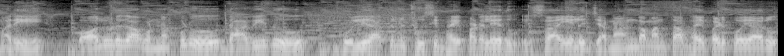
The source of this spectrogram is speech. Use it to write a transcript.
మరి బాలుడుగా ఉన్నప్పుడు దావీదు గొలియాతును చూసి భయపడలేదు. ఇస్రాయేలు జనాంగమంతా భయపడిపోయారు.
